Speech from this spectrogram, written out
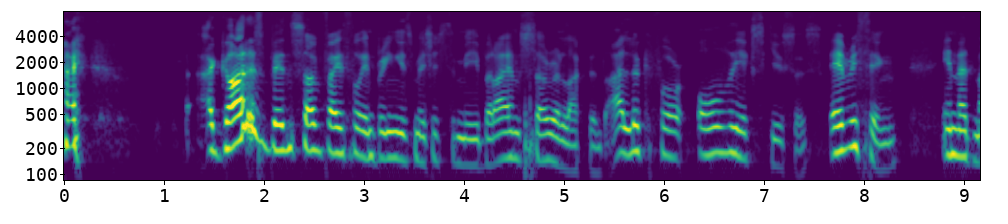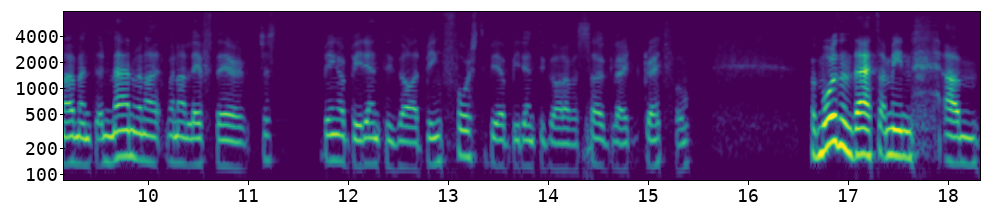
God has been so faithful in bringing his message to me, but I am so reluctant. I look for all the excuses, everything. in that moment. And man, when I, when I left there, just being obedient to God, being forced to be obedient to God, I was so great, grateful. But more than that, I mean, um,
